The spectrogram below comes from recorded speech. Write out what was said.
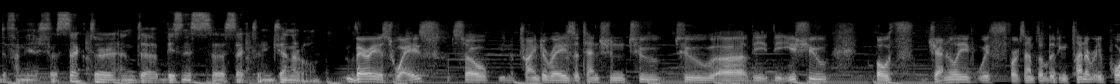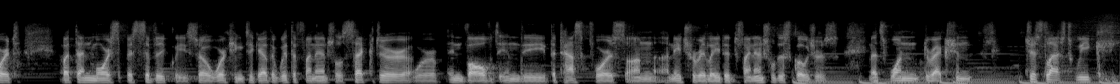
the financial sector and the business uh, sector in general? Various ways. So, you know, trying to raise attention to to uh, the the issue both generally with, for example, the Living Planet report, but then more specifically. So, working together with the financial sector, we're involved in the, the task force on uh, nature related financial disclosures. That's one direction. Just last week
